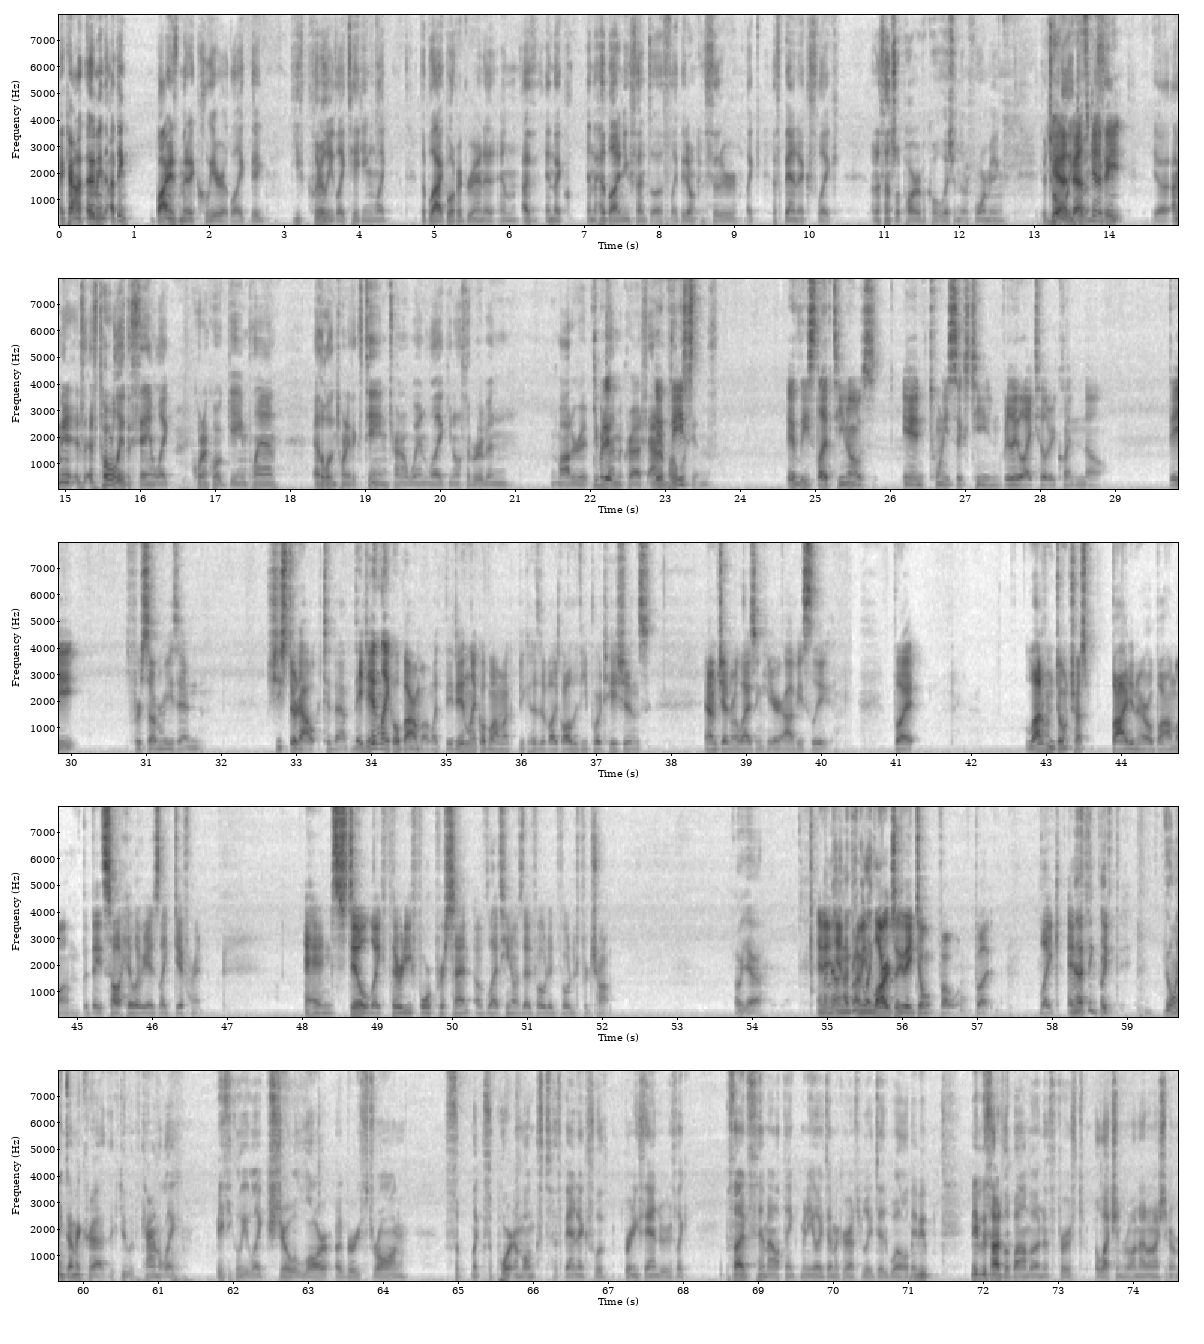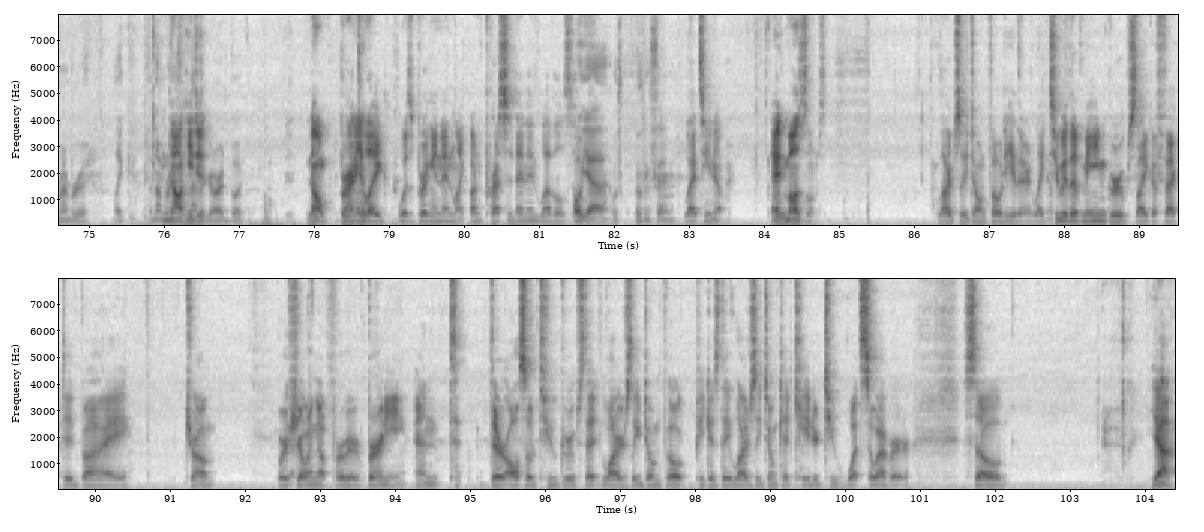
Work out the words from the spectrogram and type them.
I kind of, I mean, I think Biden's made it clear, like they, he's clearly like taking like the black vote for granted, and as in the in the headline you sent us, like they don't consider like Hispanics like an essential part of a coalition they're forming. They're Yeah, that's doing the gonna same- be- Yeah, I mean, it's, it's totally the same like quote unquote game plan as it was in 2016, trying to win like you know suburban, moderate Yeah, Democrats and at least- Republicans. at least Latinos in 2016 really liked Hillary Clinton though. They for some reason she stood out to them. They didn't like Obama. Like they didn't like Obama because of like all the deportations. And I'm generalizing here obviously. But a lot of them don't trust Biden or Obama, but they saw Hillary as like different. And still like 34% of Latinos that voted voted for Trump. Oh yeah. And I I mean, mean, I and, I mean like- largely they don't vote, but like I and mean, I think like if- the only Democrat that could kind of like basically like show a lar- a very strong su- like support amongst Hispanics was Bernie Sanders. Like besides him, I don't think many like Democrats really did well. Maybe maybe besides Obama in his first election run, I don't actually don't remember it like the numbers No, in he did- regard, but no Bernie like was bringing in like unprecedented levels. Oh, of oh yeah, it was it was insane. Latino and Muslims largely don't vote either. Like two of the main groups like affected by Trump were Yeah. showing up for Bernie and t- there are also two groups that largely don't vote because they largely don't get catered to whatsoever. So yeah.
